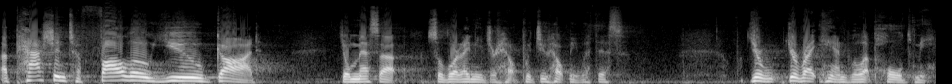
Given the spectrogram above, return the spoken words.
a passion to follow you, God. You'll mess up. So, Lord, I need your help. Would you help me with this? Your, your right hand will uphold me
